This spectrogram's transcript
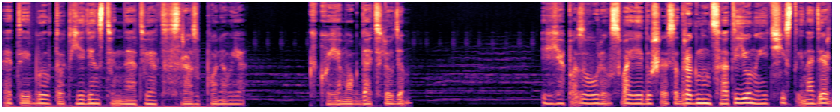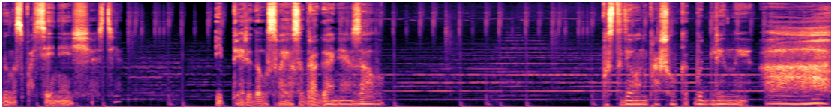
Это и был тот единственный ответ, сразу понял я, какой я мог дать людям. И я позволил своей душе содрогнуться от юной и чистой надежды на спасение и счастье. И передал свое содрогание залу. По стадиону прошел как бы длинный «Ах!»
